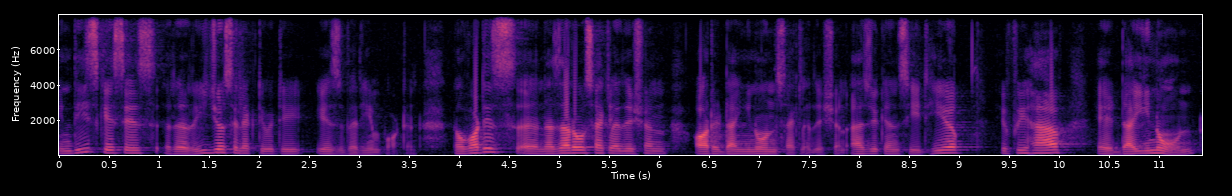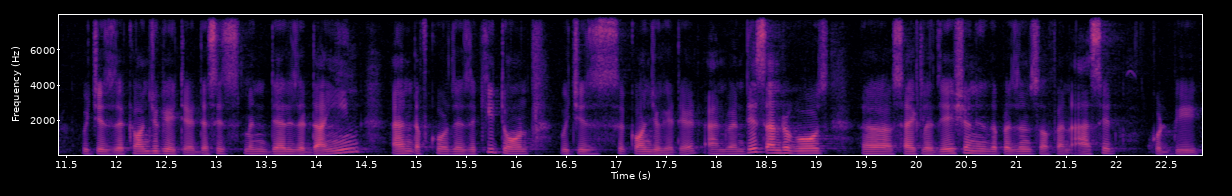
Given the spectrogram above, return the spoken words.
In these cases the regioselectivity is very important. Now what is uh, Nazarov cyclization or a dienone cyclization? As you can see it here if we have a dienone which is conjugated this is there is a diene and of course there is a ketone which is conjugated and when this undergoes uh, cyclization in the presence of an acid could be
